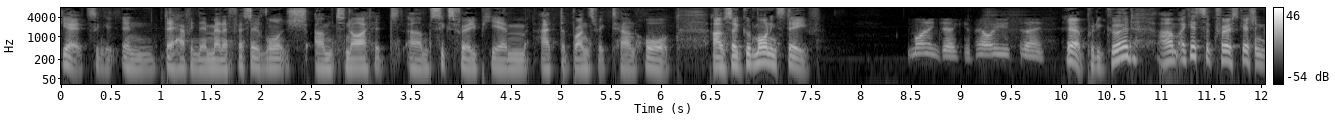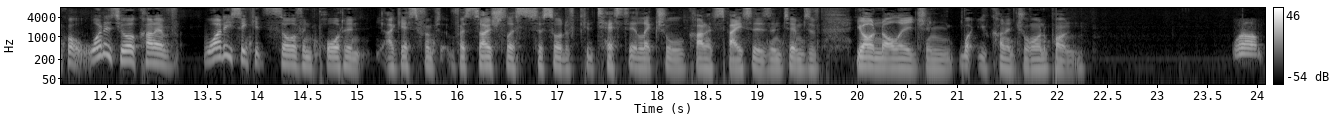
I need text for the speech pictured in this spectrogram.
yeah and they're having their manifesto launch um, tonight at 6:30 um, p.m. at the Brunswick Town Hall um, so good morning Steve Morning, Jacob. How are you today? Yeah, pretty good. Um, I guess the first question: What is your kind of why do you think it's sort of important, I guess, from, for socialists to sort of contest electoral kind of spaces in terms of your knowledge and what you've kind of drawn upon? Well,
